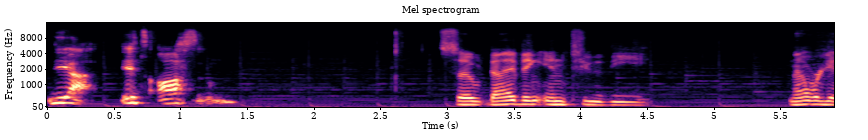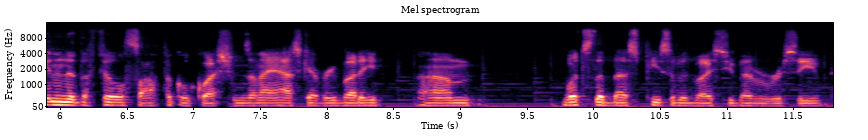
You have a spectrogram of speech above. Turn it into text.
Yeah, it's awesome. So diving into the now we're getting into the philosophical questions, and I ask everybody, um, what's the best piece of advice you've ever received?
